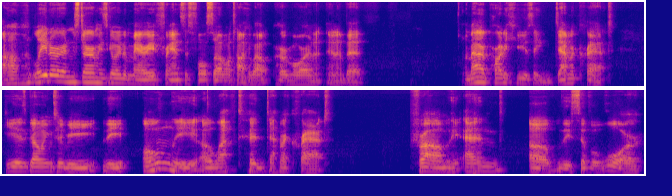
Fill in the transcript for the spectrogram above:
Um, later in Sturm, he's going to marry Frances Folsom. We'll talk about her more in a, in a bit. No matter party, he is a Democrat. He is going to be the only elected Democrat from the end of the Civil War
